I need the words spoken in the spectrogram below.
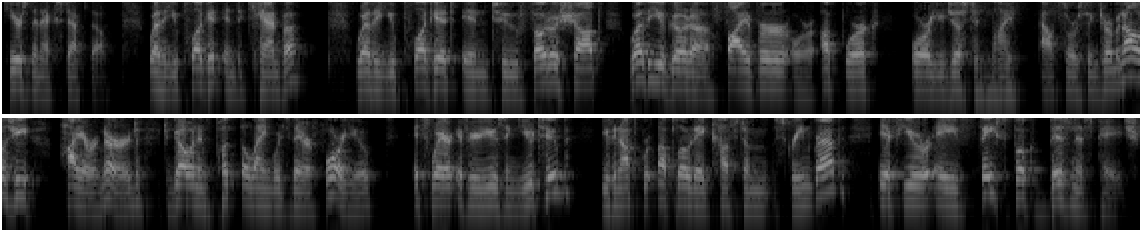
here's the next step though. Whether you plug it into Canva, whether you plug it into Photoshop, whether you go to Fiverr or Upwork, or you just, in my outsourcing terminology, hire a nerd to go in and put the language there for you. It's where if you're using YouTube, you can up- upload a custom screen grab. If you're a Facebook business page,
